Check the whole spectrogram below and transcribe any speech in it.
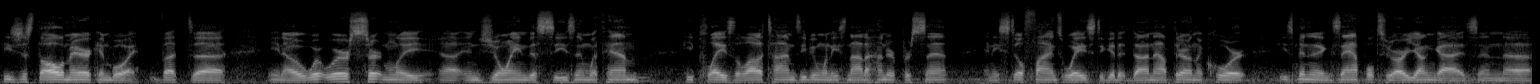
he's just the all-American boy. But uh, you know, we're, we're certainly uh, enjoying this season with him. Mm-hmm. He plays a lot of times, even when he's not 100 percent and he still finds ways to get it done out there on the court. He's been an example to our young guys and uh,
